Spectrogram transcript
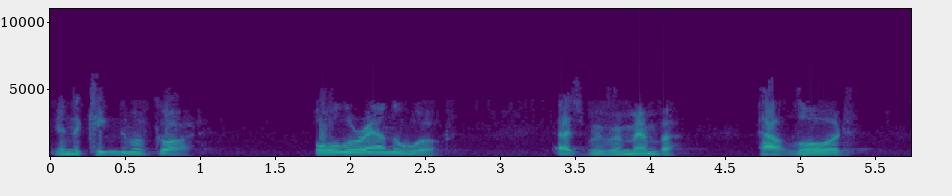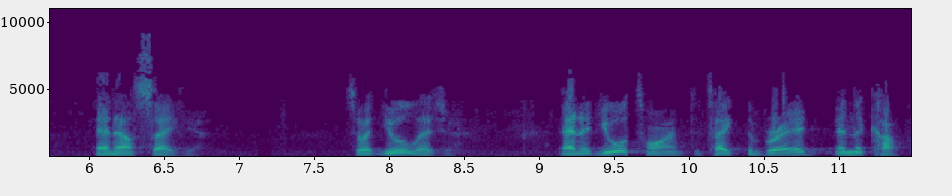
in the kingdom of God all around the world as we remember our Lord and our Saviour. So at your leisure and at your time to take the bread and the cup,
